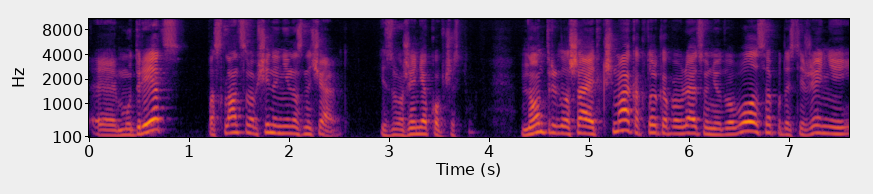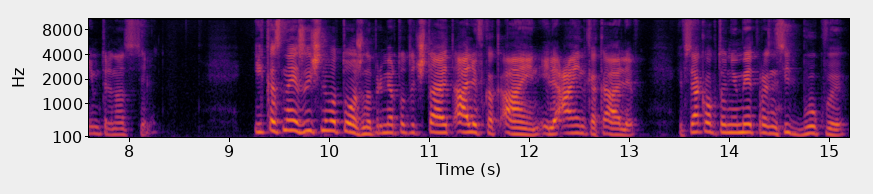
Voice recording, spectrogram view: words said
э, мудрец, посланцев общины не назначают из уважения к обществу. Но он приглашает к шма, как только появляются у него два волоса по достижении им 13 лет. И косноязычного тоже. Например, кто-то читает алиф как айн или айн как алиф. И всякого, кто не умеет произносить буквы,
